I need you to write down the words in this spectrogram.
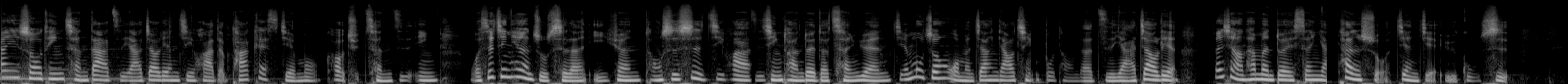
欢迎收听成大子牙教练计划的 Podcast 节目，Coach 陈子英，我是今天的主持人怡轩，同时是计划执行团队的成员。节目中，我们将邀请不同的子牙教练，分享他们对生涯探索见解与故事。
